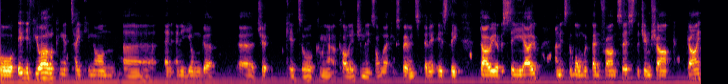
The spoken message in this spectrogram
for if you are looking at taking on uh, any, younger uh, kids or coming out of college and it's on work experience, and it is the Diary of a CEO, and it's the one with Ben Francis, the Gymshark guy.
